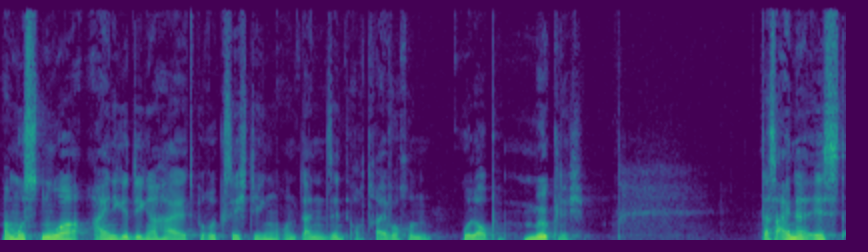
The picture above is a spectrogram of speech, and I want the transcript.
Man muss nur einige Dinge halt berücksichtigen und dann sind auch drei Wochen Urlaub möglich. Das eine ist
